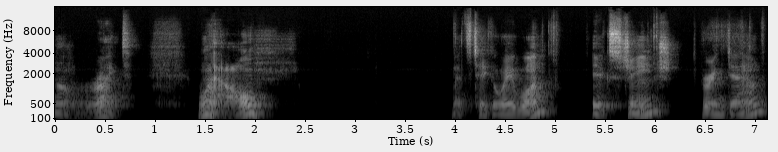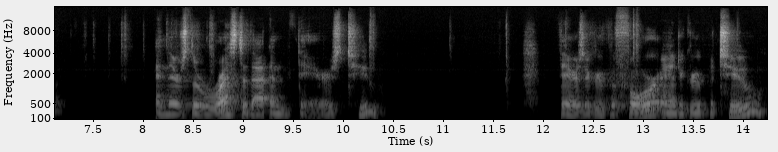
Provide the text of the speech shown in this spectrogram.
All right. Well, let's take away one, exchange, bring down, and there's the rest of that, and there's two. There's a group of four and a group of two.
